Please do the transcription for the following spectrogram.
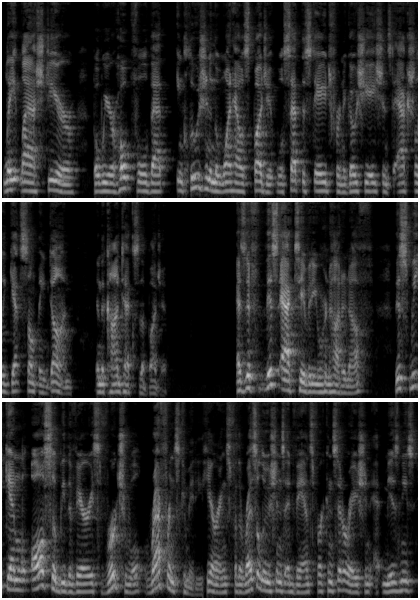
late last year, but we are hopeful that inclusion in the One House budget will set the stage for negotiations to actually get something done in the context of the budget. As if this activity were not enough, this weekend will also be the various virtual reference committee hearings for the resolutions advanced for consideration at MSSNY's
